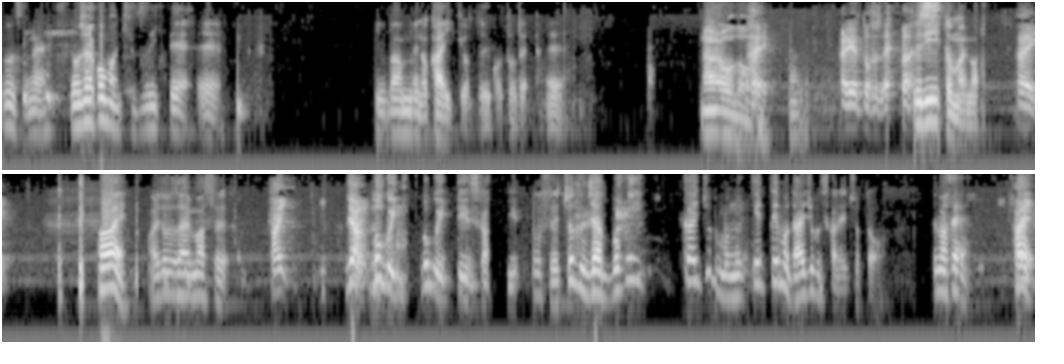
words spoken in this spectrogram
そうですね。ロジャー・コーマンに続いて、えー、2番目の快挙ということで、えなるほど。はい。ありがとうございまー、それでいいす。と思います。はい。はい。ありがとうございます。はい。じゃあ、僕い、僕言っていいですかそうですね。ちょっとじゃあ僕一回ちょっともう抜けても大丈夫ですかね、ちょっと。すいません。ははいい。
